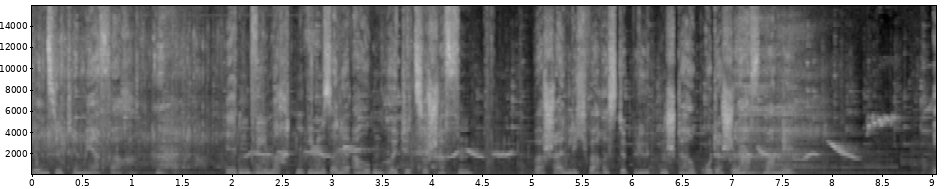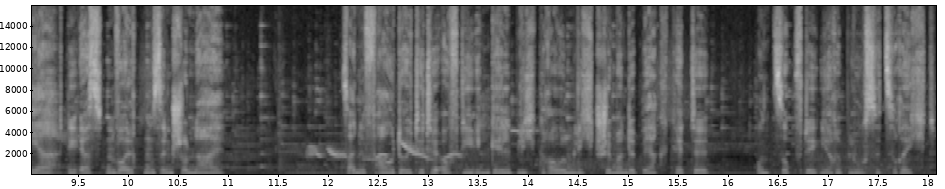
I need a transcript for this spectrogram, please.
blinzelte mehrfach. Irgendwie machten ihm seine Augen heute zu schaffen. Wahrscheinlich war es der Blütenstaub oder Schlafmangel. Ja, die ersten Wolken sind schon nahe. Seine Frau deutete auf die in gelblich-grauem Licht schimmernde Bergkette und zupfte ihre Bluse zurecht.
